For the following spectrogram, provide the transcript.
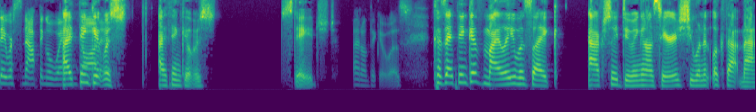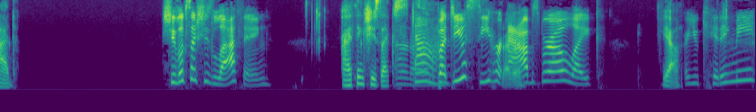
they were snapping away. I think got it was I think it was staged. I don't think it was. Because I think if Miley was like actually doing it on serious, she wouldn't look that mad. She looks like she's laughing. I think she's like, I don't know. stop. But do you see her Whatever. abs, bro? Like, yeah. are you kidding me?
